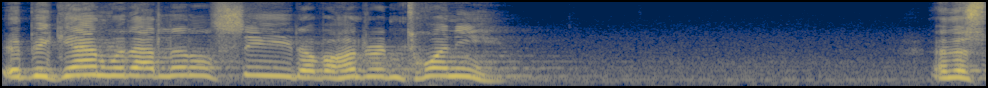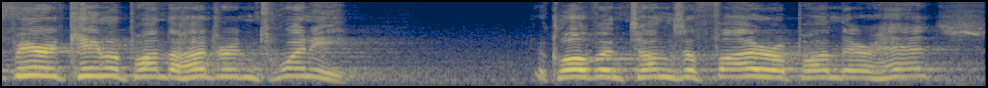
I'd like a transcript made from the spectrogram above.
It began with that little seed of 120. And the Spirit came upon the 120, the cloven tongues of fire upon their heads.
